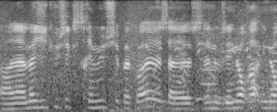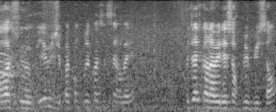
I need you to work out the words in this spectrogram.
Alors on a un Magicus Extremus, je sais pas quoi, ça, nous faisait une aura, une aura sous nos pieds, mais j'ai pas compris quoi ça servait. Peut-être qu'on avait des sorts plus puissants.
